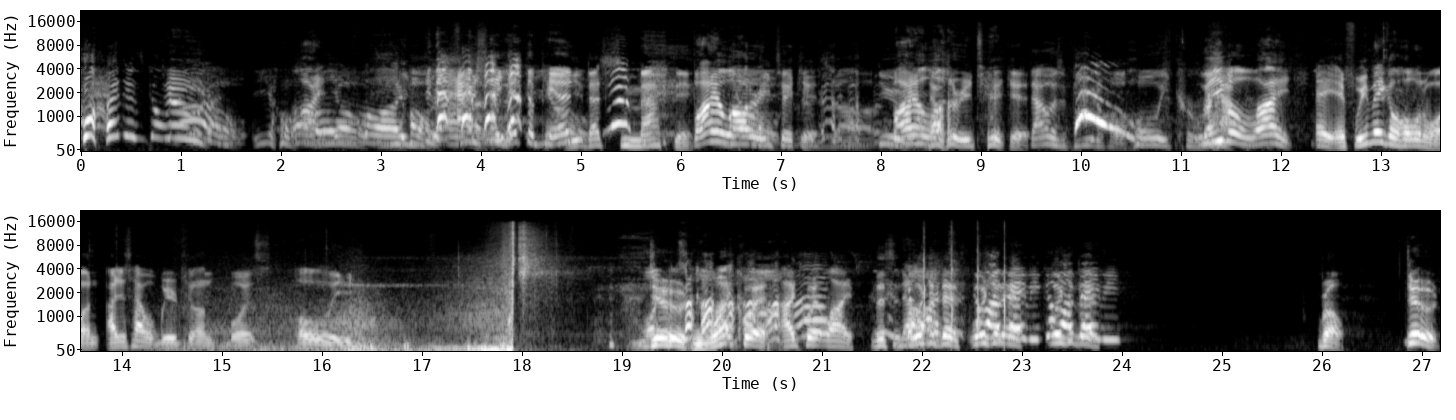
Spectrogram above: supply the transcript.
what is going on? Yo, Alright, Oh Did that actually hit the pin? that smacked it. Buy a lottery ticket. Dude, Buy a that- lottery ticket. That was beautiful. Holy crap. Leave a like. Hey, if we make a hole in one, I just have a weird feeling, boys. Holy. Dude, I quit. I quit life. This is No. look at this. Come Look on, at this. baby. Come look on, at this. baby. Bro. Dude.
